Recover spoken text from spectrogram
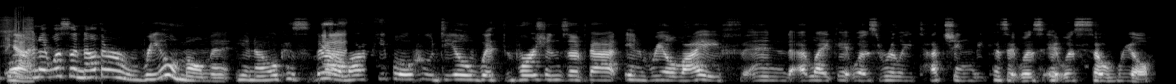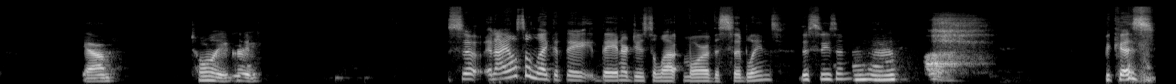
Yeah, yeah, and it was another real moment, you know, because there yeah. are a lot of people who deal with versions of that in real life, and uh, like it was really touching because it was it was so real. Yeah, totally agree. So, and I also like that they they introduced a lot more of the siblings this season. Mm-hmm. because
